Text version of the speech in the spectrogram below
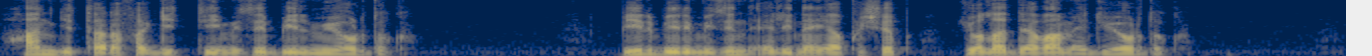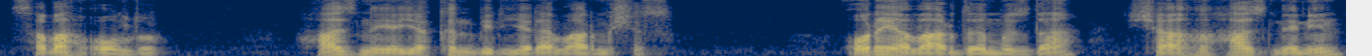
hangi tarafa gittiğimizi bilmiyorduk. Birbirimizin eline yapışıp yola devam ediyorduk. Sabah oldu. Hazne'ye yakın bir yere varmışız. Oraya vardığımızda Şahı Hazne'nin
